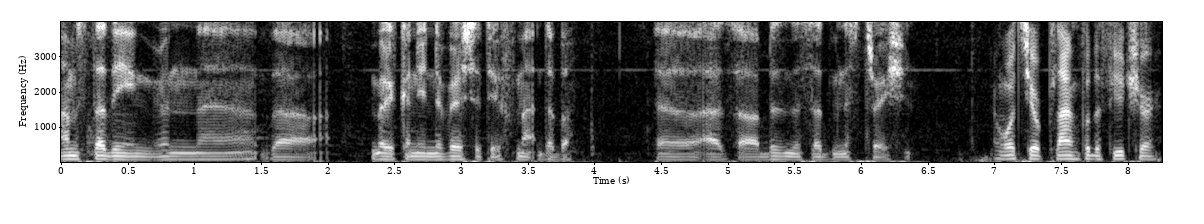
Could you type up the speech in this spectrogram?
I'm studying in uh, the American University of Madaba uh, as a business administration. And what's your plan for the future?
